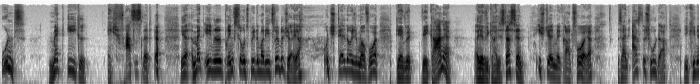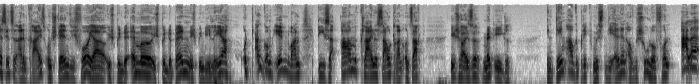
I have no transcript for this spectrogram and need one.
uns. Matt Eagle. Ich fass es nicht. Ja, Matt Eagle, bringst du uns bitte mal die Zwiebelchen, ja? Und stellt euch mal vor, der wird Veganer. Ah ja, wie geil ist das denn? Ich stelle mir gerade vor, ja sein erstes Schultag, die Kinder sitzen in einem Kreis und stellen sich vor, ja, ich bin der Emme, ich bin der Ben, ich bin die Lea. Und dann kommt irgendwann diese arme kleine Sau dran und sagt, ich heiße Matt Eagle. In dem Augenblick müssten die Eltern auf dem Schulhof von alle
